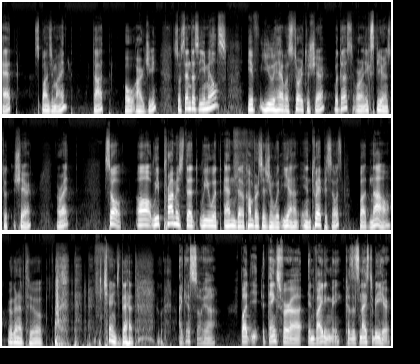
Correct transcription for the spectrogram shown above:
at spongemind.org. So send us emails if you have a story to share with us or an experience to share. All right. So uh, we promised that we would end the conversation with Ian in two episodes, but now we're gonna have to change that. I guess so, yeah. But thanks for uh, inviting me because it's nice to be here.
